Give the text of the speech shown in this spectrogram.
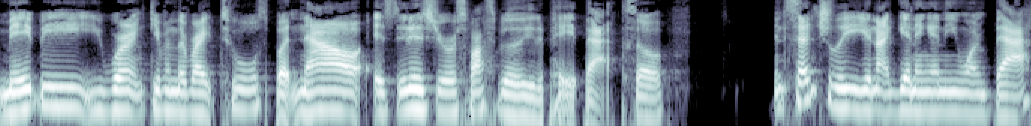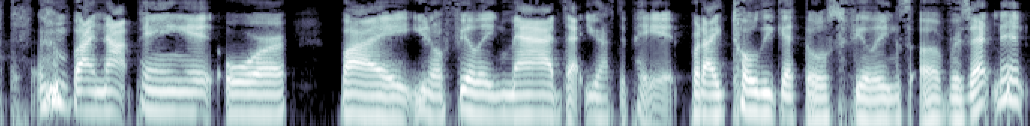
Maybe you weren't given the right tools, but now it's, it is your responsibility to pay it back. So essentially you're not getting anyone back by not paying it or by, you know, feeling mad that you have to pay it. But I totally get those feelings of resentment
